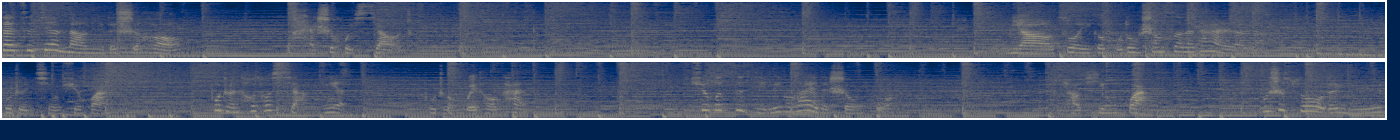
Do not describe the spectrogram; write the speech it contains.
再次见到你的时候。还是会笑着。你要做一个不动声色的大人了，不准情绪化，不准偷偷想念，不准回头看，去过自己另外的生活。要听话，不是所有的鱼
